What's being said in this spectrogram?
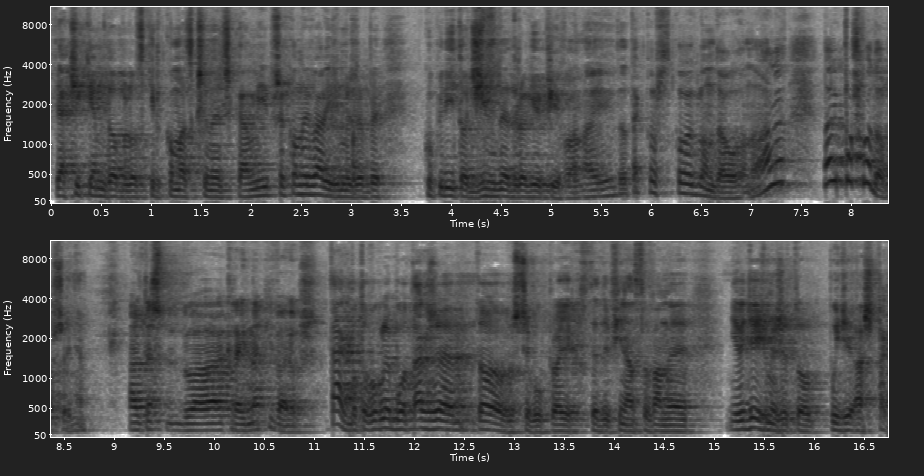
fiacikiem do z kilkoma skrzyneczkami i przekonywaliśmy, żeby kupili to dziwne, drogie piwo. No i to tak to wszystko wyglądało. No ale, no ale poszło dobrze, nie? Ale też była kraina piwa już. Tak, bo to w ogóle było tak, że to jeszcze był projekt wtedy finansowany Nie wiedzieliśmy, że to pójdzie aż tak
